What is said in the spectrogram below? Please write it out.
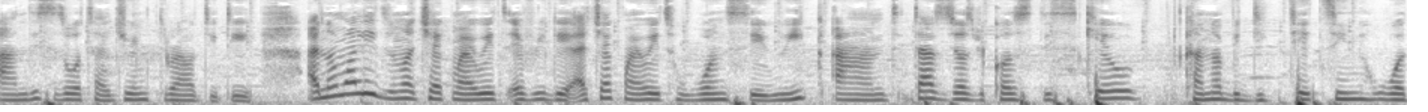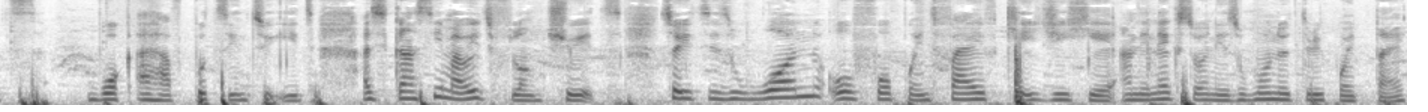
and this is what I drink throughout the day. I normally do not check my weight every day. I check my weight once a week and that's just because the scale cannot be dictating what work I have put into it. As you can see, my weight fluctuates. So it is 104.5 kg here, and the next one is 103.9.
